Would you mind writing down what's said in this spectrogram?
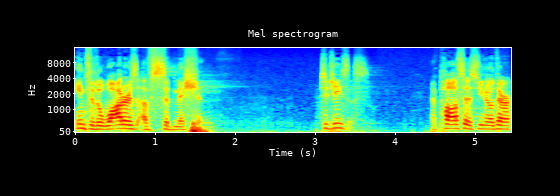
into the waters of submission to Jesus. And Paul says, you know, there,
